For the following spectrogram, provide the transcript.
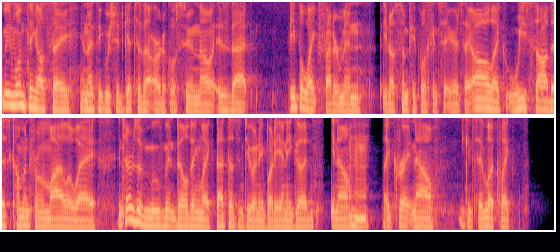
I mean, one thing I'll say, and I think we should get to that article soon, though, is that people like Fetterman, you know, some people can sit here and say, oh, like we saw this coming from a mile away. In terms of movement building, like that doesn't do anybody any good, you know? Mm-hmm. Like right now, you can say, look, like,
